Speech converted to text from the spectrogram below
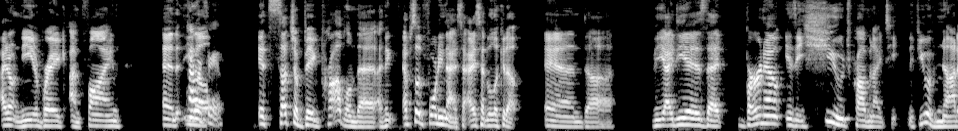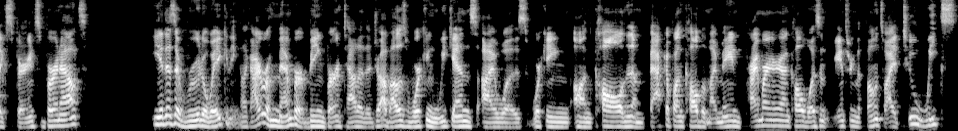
i don't need a break i'm fine and you Power know through. It's such a big problem that i think episode 49 so i just had to look it up and uh the idea is that burnout is a huge problem in it if you have not experienced burnout it is a rude awakening. Like I remember being burnt out at a job. I was working weekends. I was working on call, and then I'm back up on call. But my main primary on call wasn't answering the phone, so I had two weeks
